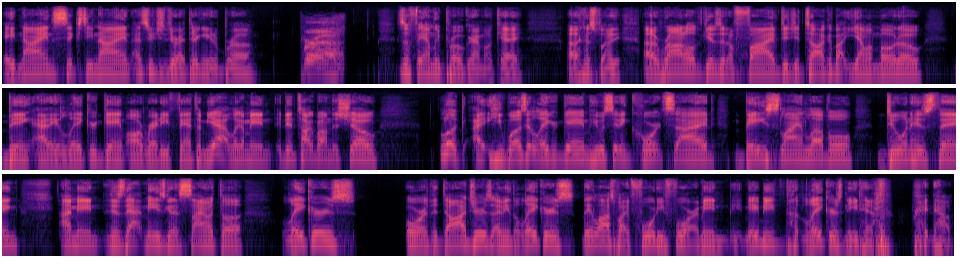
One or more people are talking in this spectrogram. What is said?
a 969. I see what you did right there. You can get a bruh. Bruh. It's a family program, okay? Uh, just playing with you. Uh, Ronald gives it a five. Did you talk about Yamamoto being at a Laker game already. Phantom, yeah, look, I mean, it didn't talk about on the show. Look, I, he was at a Laker game. He was sitting courtside, baseline level, doing his thing. I mean, does that mean he's going to sign with the Lakers or the Dodgers? I mean, the Lakers they lost by 44. I mean, maybe the Lakers need him right now.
